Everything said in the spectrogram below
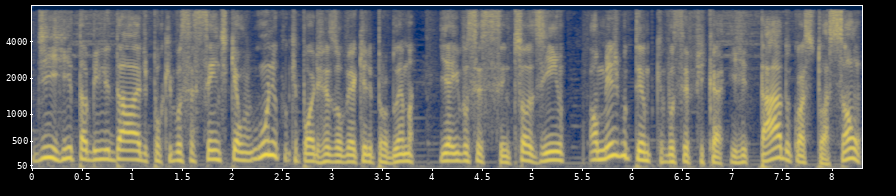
de irritabilidade, porque você sente que é o único que pode resolver aquele problema e aí você se sente sozinho. Ao mesmo tempo que você fica irritado com a situação,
